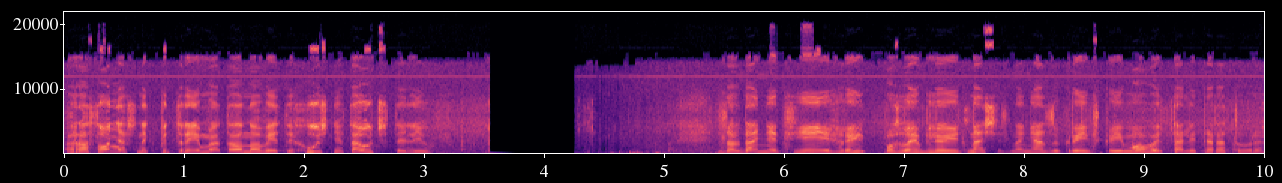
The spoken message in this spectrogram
Гра соняшник підтримує талановитих учнів та учителів. Завдання цієї гри поглиблюють наші знання з української мови та літератури.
